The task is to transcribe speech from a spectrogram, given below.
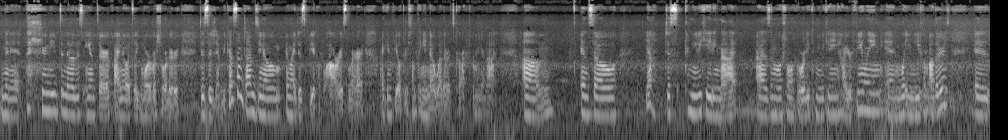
minute that you need to know this answer if I know it's like more of a shorter decision. Because sometimes you know it might just be a couple hours where I can feel through something and know whether it's correct for me or not. Um, and so yeah just communicating that as an emotional authority communicating how you're feeling and what you need from others it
